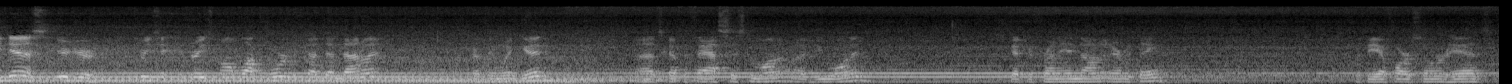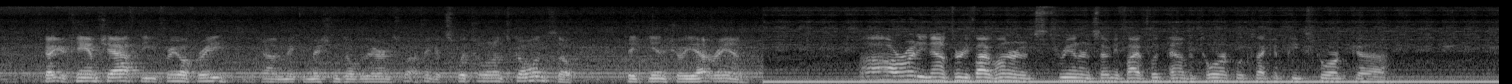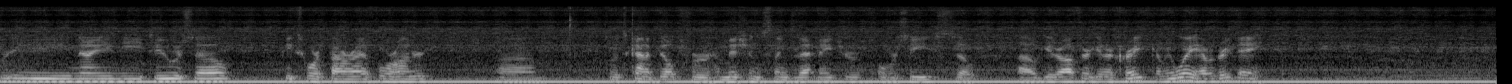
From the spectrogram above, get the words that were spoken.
Hey Dennis, here's your 363 small block Ford we got done down it Everything went good. Uh, it's got the FAST system on it as you wanted. It's got your front end on it and everything. With the AFR cylinder heads. It's got your camshaft, oh the 303 We're kind of making missions over there. In, I think it's Switzerland it's going, so take you in and show you how it ran. Alrighty, now 3500, it's 375 foot-pounds of torque. Looks like it peaks torque uh, 392 or so. Peaks horsepower at 400. Um, so it's kind of built for emissions, things of that nature overseas. So I'll get her off there, get her crate. Come your way. Have a great day.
